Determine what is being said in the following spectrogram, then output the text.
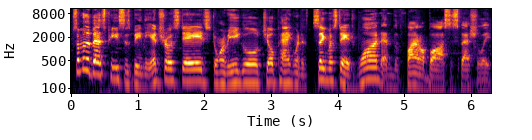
Some of the best pieces being the intro stage, Storm Eagle, Chill Penguin, and Sigma Stage 1, and the final boss especially.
